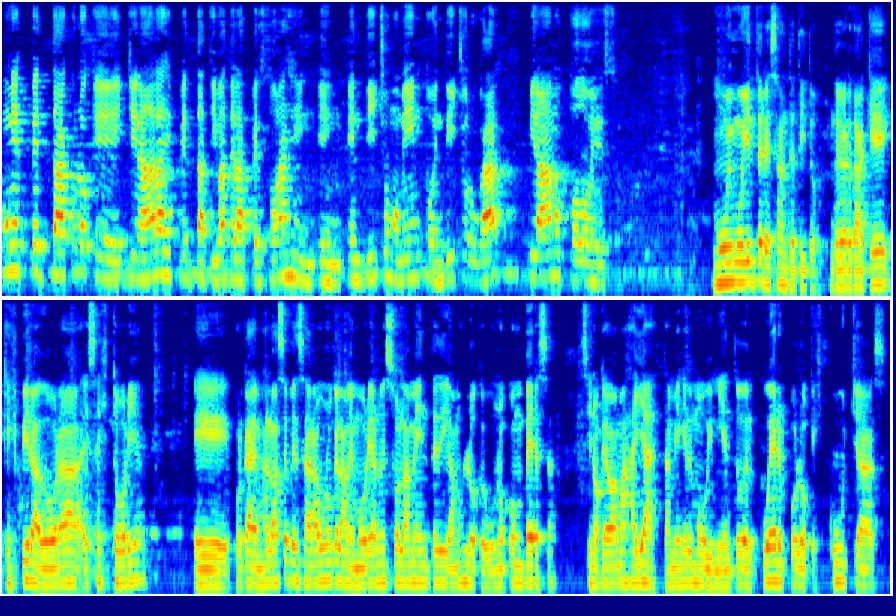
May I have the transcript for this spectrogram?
un espectáculo que llenara las expectativas de las personas en, dicho momento, en dicho lugar. Mirábamos todo eso. Muy, muy interesante, Tito. De verdad que, que inspiradora esa historia, eh, porque además lo hace pensar a uno que la memoria no es solamente, digamos, lo que uno conversa, sino que va más allá, también el movimiento del cuerpo, lo que escuchas.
